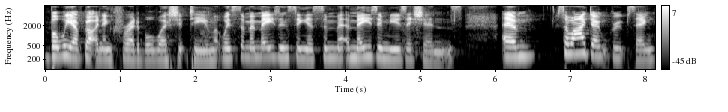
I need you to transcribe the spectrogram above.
But we have got an incredible worship team with some amazing singers, some amazing musicians. Um, so I don't group sing,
